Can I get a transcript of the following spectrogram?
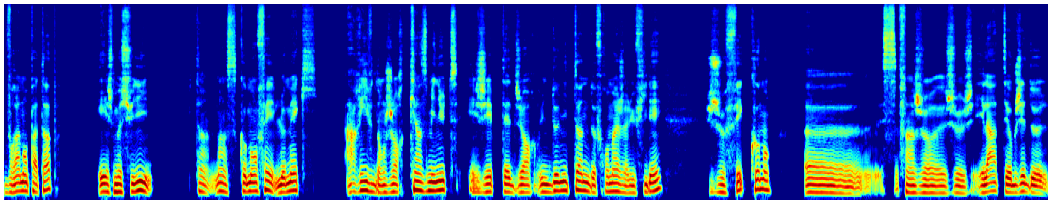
vraiment pas top. Et je me suis dit, putain, mince, comment on fait? Le mec arrive dans genre 15 minutes et j'ai peut-être genre une demi-tonne de fromage à lui filer. Je fais comment? Euh, Enfin, je, je, et là, t'es obligé de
